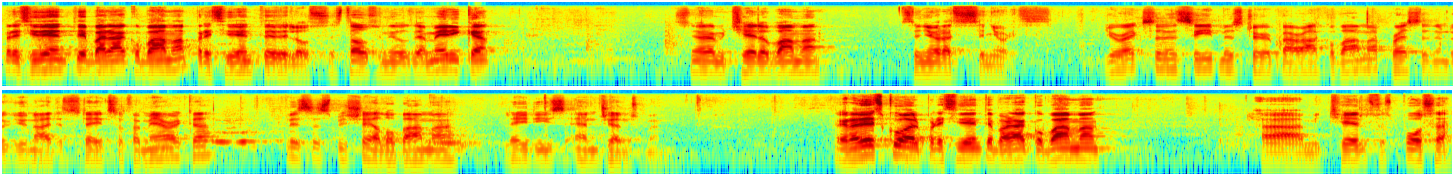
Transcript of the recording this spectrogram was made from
presidente Barack Obama, presidente de los Estados Unidos de América, señora Michelle Obama, señoras y señores. Your Excellency, Mr. Barack Obama, President of the United States of America, Mrs. Michelle Obama, ladies and gentlemen. Agradezco al presidente Barack Obama, a Michelle, su esposa,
